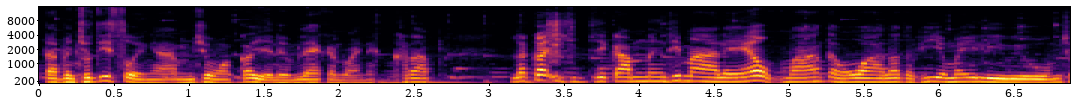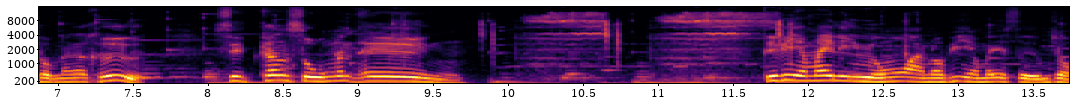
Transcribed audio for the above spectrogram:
แต่เป็นชุดที่สวยงามผู้ชมก็อย่าลืมแลกกันไว้นะครับ แล้วก็อีกกิจกรรมหนึ่งที่มาแล้วมาตั้งแต่เมื่อวานแล้วแต่พี่ยังไม่รีวิวผู้ชมนั่นก็คือสิทธิ์ขั้นสูงนั่นเองที่พี่ยังไม่รีวิวเมื่อวานเพราะพี่ยังไม่ได้ซื้อผู้ชม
